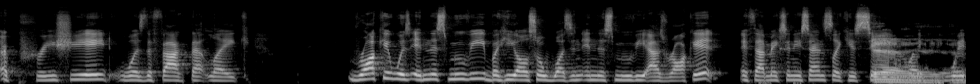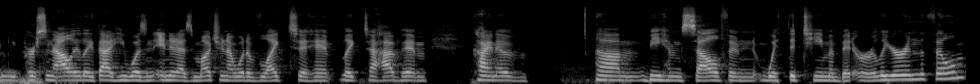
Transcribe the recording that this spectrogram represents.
appreciate was the fact that like Rocket was in this movie, but he also wasn't in this movie as Rocket, if that makes any sense. Like his same Yeah, like yeah, yeah, personality like that. He wasn't in it as much, and I would have liked to him like to have him kind of um be himself and with the team a bit earlier in the film.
